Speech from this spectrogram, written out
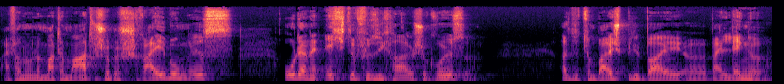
einfach nur eine mathematische Beschreibung ist oder eine echte physikalische Größe. Also zum Beispiel bei, äh, bei Länge.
